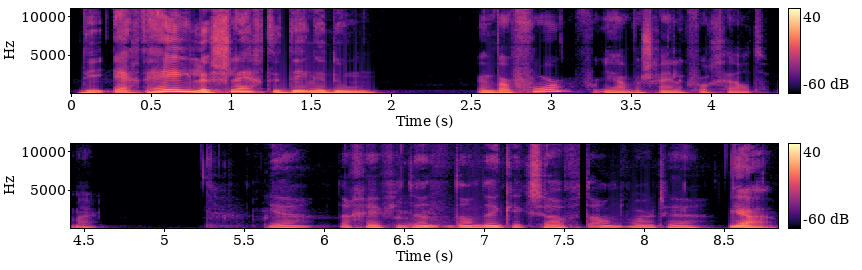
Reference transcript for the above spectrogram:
Die echt hele slechte dingen doen. En waarvoor? Ja, waarschijnlijk voor geld. Maar... Ja, dan geef je dan, dan denk ik zelf het antwoord, ja. Ja,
